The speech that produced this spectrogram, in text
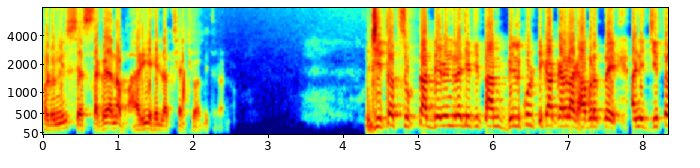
फडणवीस या सगळ्यांना भारी हे लक्षात ठेवा मित्रांनो. जिथं चुकतात देवेंद्रजी तिथं आम्ही बिलकुल टीका करायला घाबरत नाही. आणि जिथं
